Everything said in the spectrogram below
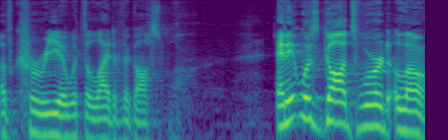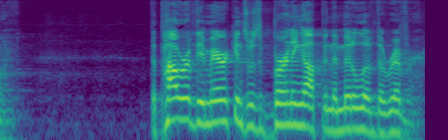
of Korea with the light of the gospel. And it was God's word alone. The power of the Americans was burning up in the middle of the river.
